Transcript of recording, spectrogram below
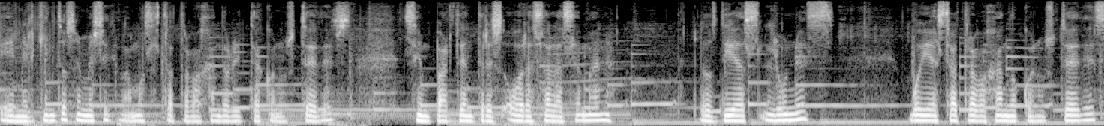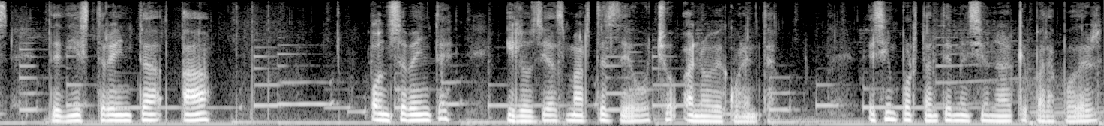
En el quinto semestre que vamos a estar trabajando ahorita con ustedes, se imparten tres horas a la semana. Los días lunes voy a estar trabajando con ustedes de 10.30 a 11.20 y los días martes de 8 a 9.40. Es importante mencionar que para poder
